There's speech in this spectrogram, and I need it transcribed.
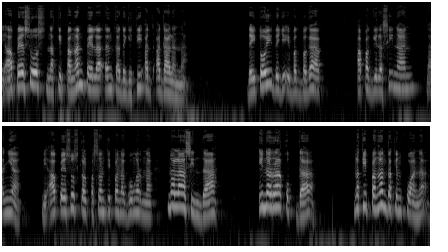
ni Apesos nakipangan pela ang kadagiti ad adalan na. Daytoy dadya ibagbagak apagilasinan nga anya ni Apesos kalpasan ti panagungar na nalasinda, inarakop da, nakipangan da kinkwana,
